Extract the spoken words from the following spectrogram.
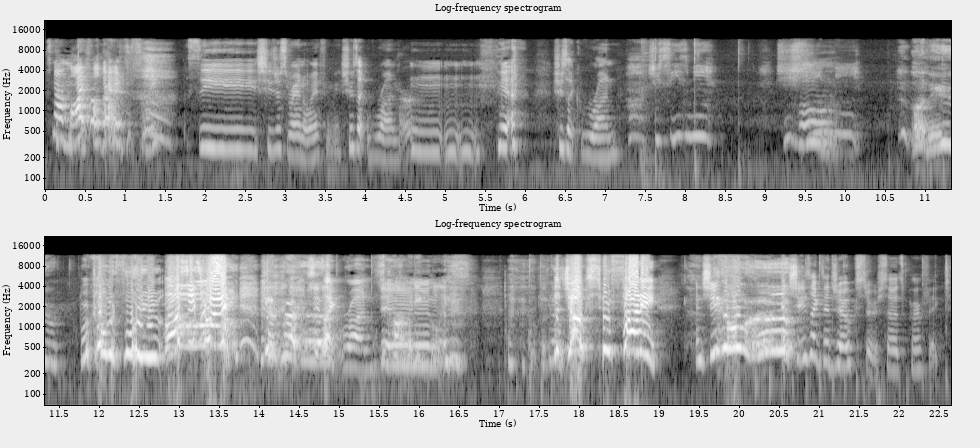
It's not my fault that I have to sleep. See, she just ran away from me. She was like, run. Her? Mm-mm-mm. Yeah. She was like, run. she sees me. She sees Oh. me. I'm here. We're coming for you. Oh, she's Get back running. she's like, run. comedy Dun. police. the joke's too funny. And she over and she's like the jokester, so it's perfect.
